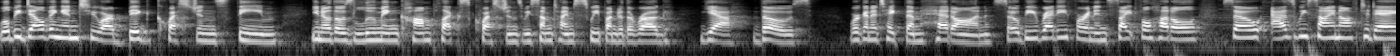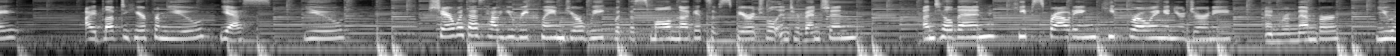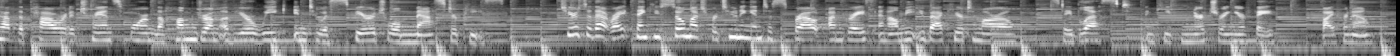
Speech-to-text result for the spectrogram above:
We'll be delving into our big questions theme. You know, those looming complex questions we sometimes sweep under the rug. Yeah, those. We're going to take them head on. So be ready for an insightful huddle. So, as we sign off today, I'd love to hear from you. Yes, you Share with us how you reclaimed your week with the small nuggets of spiritual intervention. Until then, keep sprouting, keep growing in your journey, and remember, you have the power to transform the humdrum of your week into a spiritual masterpiece. Cheers to that, right? Thank you so much for tuning in to Sprout. I'm Grace, and I'll meet you back here tomorrow. Stay blessed and keep nurturing your faith. Bye for now.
